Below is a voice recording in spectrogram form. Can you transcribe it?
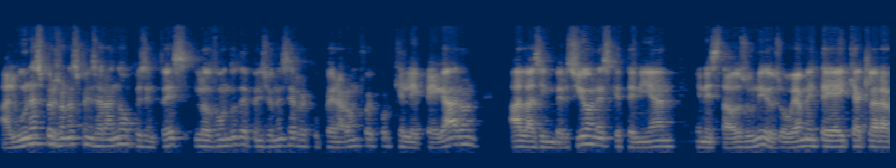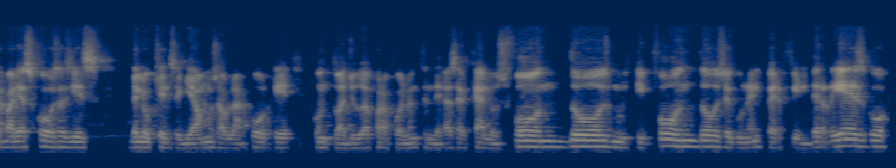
algunas personas pensarán, no, pues entonces los fondos de pensiones se recuperaron fue porque le pegaron a las inversiones que tenían en Estados Unidos. Obviamente hay que aclarar varias cosas y es de lo que enseguida vamos a hablar, Jorge, con tu ayuda para poderlo entender acerca de los fondos, multifondos, según el perfil de riesgo,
